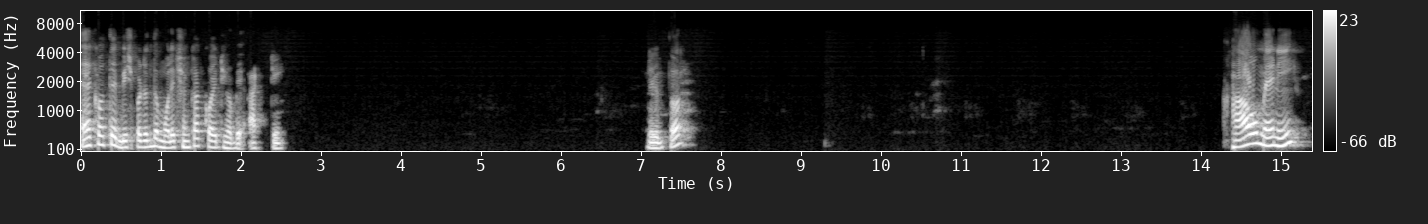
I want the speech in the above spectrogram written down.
এক হতে বিশ পর্যন্ত মৌলিক সংখ্যা কয়টি হবে? আটটি। উত্তর how many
